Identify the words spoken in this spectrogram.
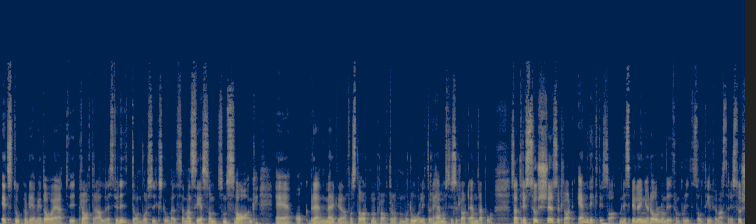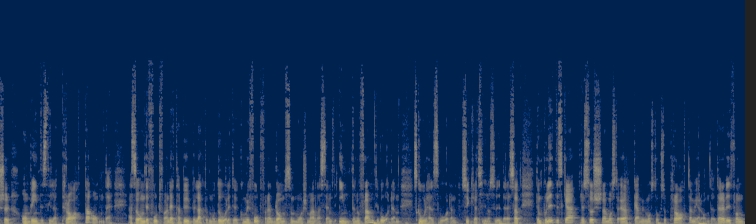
ett stort problem idag är att vi pratar alldeles för lite om vår psykiska ohälsa. Man ses som, som svag eh, och brännmärkt redan från start. Man pratar om att man mår dåligt och det här måste vi såklart ändra på. Så att resurser är såklart en viktig sak, men det spelar ingen roll om vi från politiskt håll tillför massa resurser om vi inte ser till att prata om det. Alltså om det fortfarande är tabubelagt att må dåligt, Det kommer fortfarande de som mår som allra sämst inte nå fram till vården, skolhälsovården, psykiatrin och så vidare. Så att de politiska resurserna måste öka, men vi måste också prata mer om det. Där har vi från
